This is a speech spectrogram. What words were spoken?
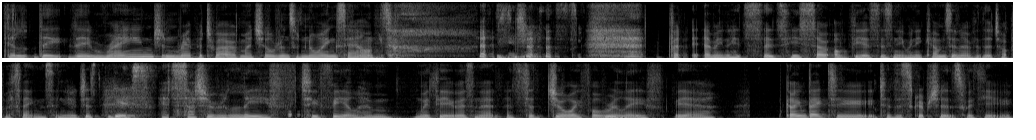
the, the, the range and repertoire of my children's annoying sounds. it's just but I mean, it's it's he's so obvious, isn't he? When he comes in over the top of things, and you're just yes, it's such a relief to feel him with you, isn't it? It's a joyful mm. relief. Yeah. Going back to to the scriptures with you,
